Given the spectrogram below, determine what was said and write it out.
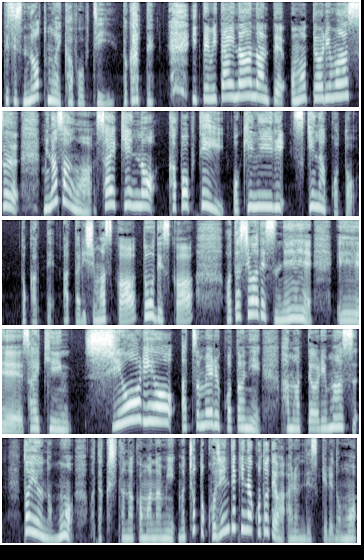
This is not my cup of tea とかって 言ってみたいななんて思っております。皆さんは最近のカップオブティーお気に入り好きなこととかってあったりしますか？どうですか？私はですね、えー、最近、しおりを集めることにハマっております。というのも、私、田中まなみ、まあ、ちょっと個人的なことではあるんですけれども、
